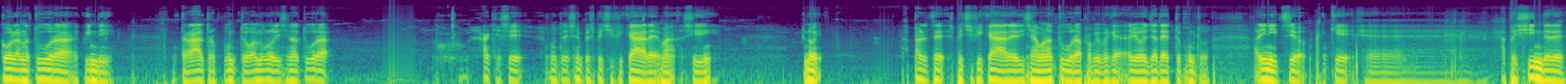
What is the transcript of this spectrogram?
con la natura quindi tra l'altro appunto quando uno dice natura anche se appunto deve sempre specificare ma sì noi parte specificare diciamo natura proprio perché abbiamo già detto appunto all'inizio che eh, a prescindere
